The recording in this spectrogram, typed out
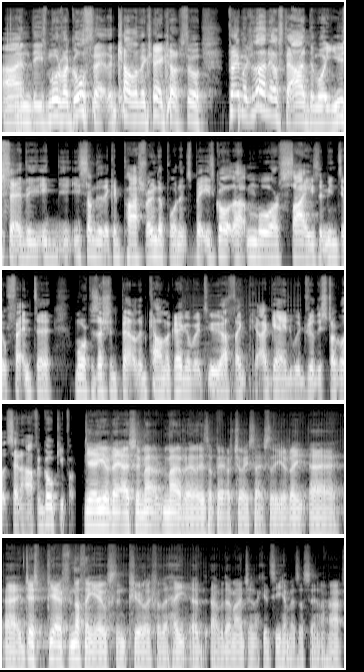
and yeah. he's more of a goal threat than Callum McGregor. So pretty much nothing else to add than what you said. He, he, he's somebody that can pass round opponents, but he's got that more size. That means he'll fit into more positions better than Callum McGregor would, who I think again would really struggle at centre half and goalkeeper. Yeah, you're right. Actually, Matt, Matt is a better choice. Actually, you're right. Uh, uh, just yeah, if nothing else than purely for the height, I, I would imagine I could see him as a centre half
